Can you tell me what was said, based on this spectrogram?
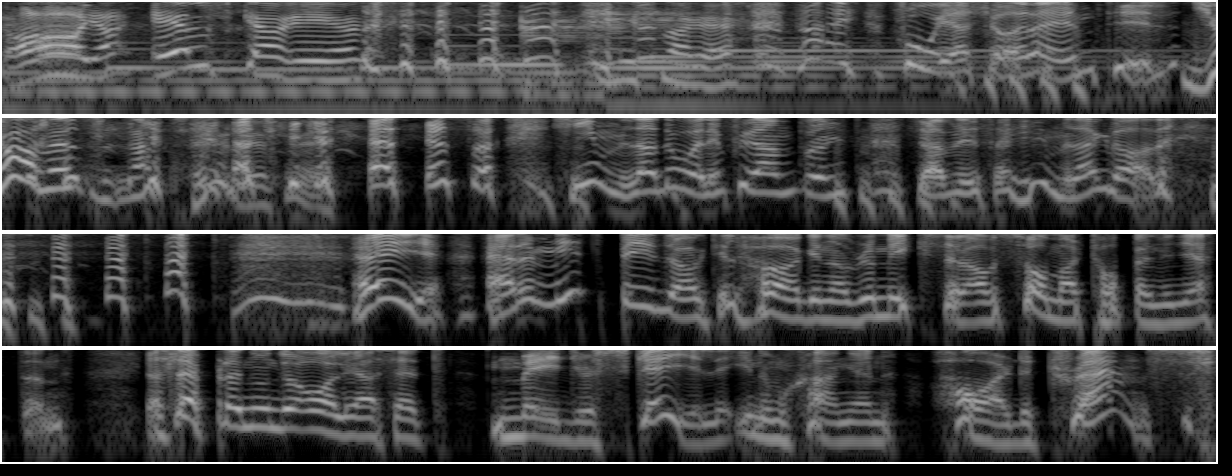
Ja, jag älskar er lyssnare. Får jag köra en till? Ja, men Jag tycker naturligtvis. det här är så himla dålig programpunkt så jag blir så himla glad. Hej! Här är mitt bidrag till högen av remixer av Sommartoppen-vignetten. Jag släpper den under aliaset Major Scale inom genren Hard Trance.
